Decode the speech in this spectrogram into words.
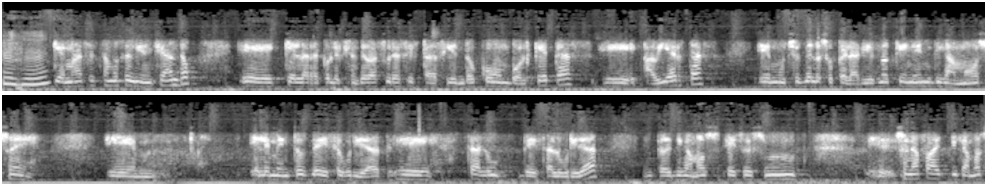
Ujú. ¿Qué más estamos evidenciando? Eh, que la recolección de basura se está haciendo con volquetas eh, abiertas. Eh, muchos de los operarios no tienen, digamos, eh, em, elementos de seguridad, eh, salud, de salubridad. Entonces, digamos, eso es un es una fa- digamos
